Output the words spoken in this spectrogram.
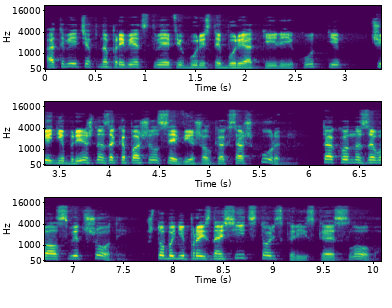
Ответив на приветствие фигуристой бурятки или якутки, Че небрежно закопошился в вешалках со шкурами. Так он называл свитшоты, чтобы не произносить столь склизкое слово.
